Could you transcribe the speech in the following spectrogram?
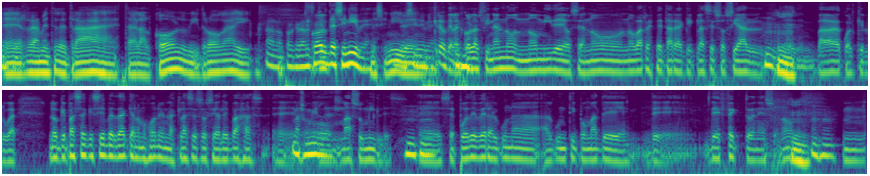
eh, realmente detrás está el alcohol y droga. y Claro, porque el alcohol desinhibe, desinhibe. Creo que el alcohol al final no, no mide, o sea, no, no va a respetar a qué clase social eh, va a cualquier lugar. Lo que pasa es que sí es verdad que a lo mejor en las clases sociales bajas, más humildes, más humildes se puede ver alguna algún tipo más de, de, efecto en eso, ¿no? Mm,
